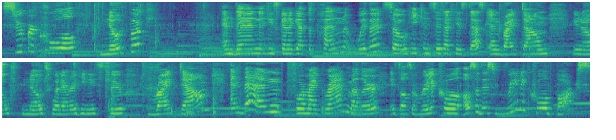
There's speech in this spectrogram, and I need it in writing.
super cool notebook and then he's gonna get the pen with it so he can sit at his desk and write down, you know, notes, whatever he needs to write down. And then for my grandmother, it's also really cool, also this really cool box.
